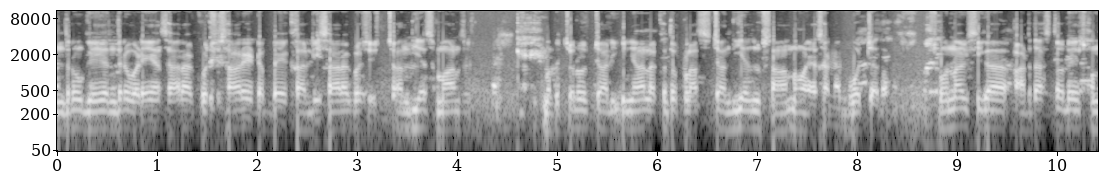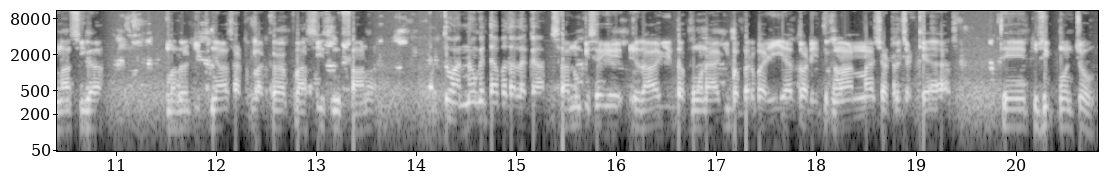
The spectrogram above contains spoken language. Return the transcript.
ਅੰਦਰੋਂ ਗਏ ਅੰਦਰ ਵੜੇ ਆ ਸਾਰਾ ਕੁਝ ਸਾਰੇ ਡੱਬੇ ਖਾਲੀ ਸਾਰਾ ਕੁਝ ਚਾਂਦੀ ਦਾ ਸਮਾਨ ਮਤਲਬ ਚਲੋ 40 50 ਲੱਖ ਤੋਂ ਪਲੱਸ ਚਾਂਦੀ ਦਾ ਨੁਕਸਾਨ ਹੋਇਆ ਸਾਡਾ ਬਹੁਤ ਜ਼ਿਆਦਾ। ਸੋਨਾ ਵੀ ਸੀਗਾ 8-10 ਤੋਲੇ ਸੋਨਾ ਸੀਗਾ ਮਤਲਬ ਕਿ 50-60 ਲੱਖ ਪਲੱਸ ਹੀ ਨੁਕਸਾਨ ਹੋਇਆ। ਤੁਹਾਨੂੰ ਕਿੱਦਾਂ ਪਤਾ ਲੱਗਾ? ਸਾਨੂੰ ਕਿਸੇ ਰਾਹਗੀਰ ਦਾ ਫੋਨ ਆਇਆ ਕਿ ਬੱਬਰ ਭਾਜੀ ਆ ਤੁਹਾਡੀ ਦੁਕਾਨ ਨਾਲ ਸ਼ਟਰ ਚੱਕਿਆ ਤੇ ਤੁਸੀਂ ਪਹੁੰਚੋ।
